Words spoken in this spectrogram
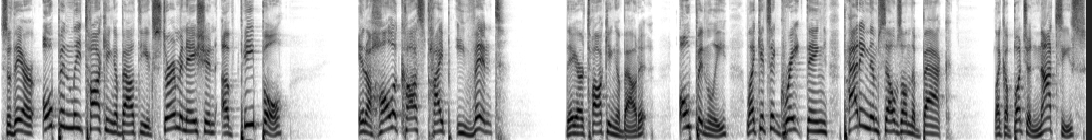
So they are openly talking about the extermination of people in a Holocaust type event. They are talking about it openly like it's a great thing, patting themselves on the back like a bunch of Nazis,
